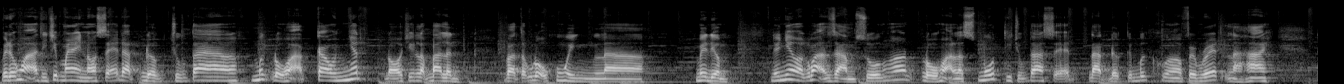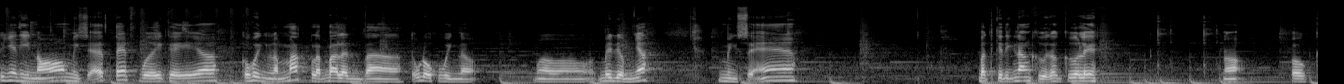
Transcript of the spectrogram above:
Về đồ họa thì chiếc máy này nó sẽ đạt được chúng ta mức đồ họa cao nhất đó chính là 3 lần. Và tốc độ khung hình là medium. Nếu như mà các bạn giảm xuống ờ, đồ họa là smooth thì chúng ta sẽ đạt được cái mức frame rate là 2 tuy nhiên thì nó mình sẽ test với cái cấu hình là max là 3 lần và tốc độ khung hình là uh, medium nhé mình sẽ bật cái tính năng khử răng cưa lên. Đó ok.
